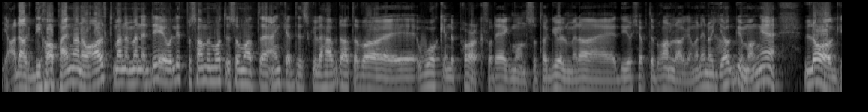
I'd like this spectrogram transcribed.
Ja, da, de har pengene og alt, men, men det er jo litt på samme måte som at eh, enkelte skulle hevde at det var eh, walk in the park for deg, Mons, å ta gull med det eh, dyrkjøpte Brannlaget. Men det er nå jaggu mange lag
